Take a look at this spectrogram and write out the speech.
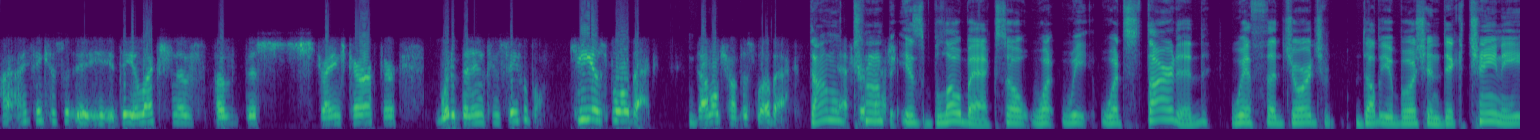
I, I think his, the election of, of this strange character would have been inconceivable. He is blowback. Donald Trump is blowback. Donald Trump is blowback. So what we what started with uh, George W. Bush and Dick Cheney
